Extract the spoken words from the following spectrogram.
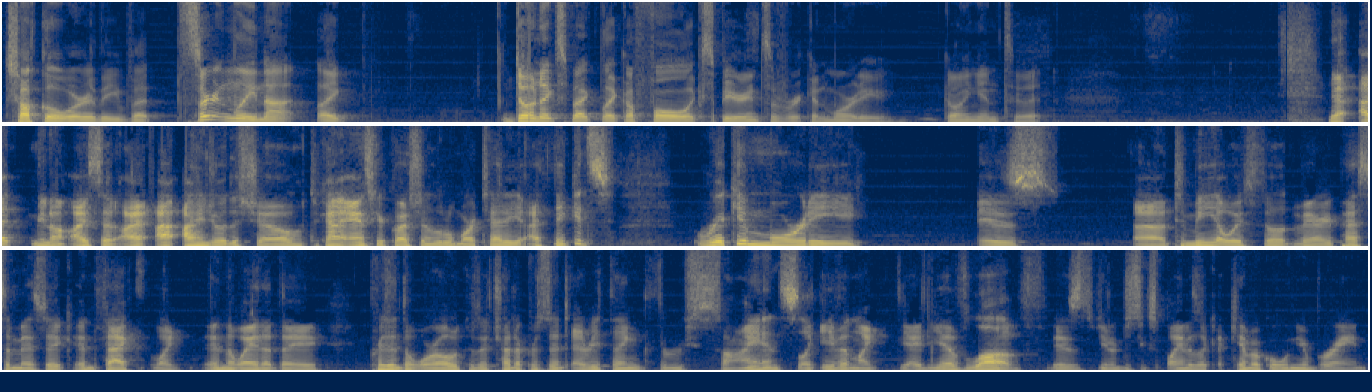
chuckle worthy, but certainly not like. Don't expect like a full experience of Rick and Morty going into it. Yeah, I you know I said I I, I enjoy the show. To kind of answer your question a little more, Teddy, I think it's Rick and Morty is uh, to me always felt very pessimistic. In fact, like in the way that they present the world, because they try to present everything through science. Like even like the idea of love is you know just explained as like a chemical in your brain.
